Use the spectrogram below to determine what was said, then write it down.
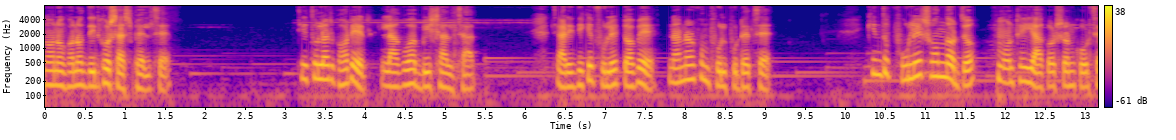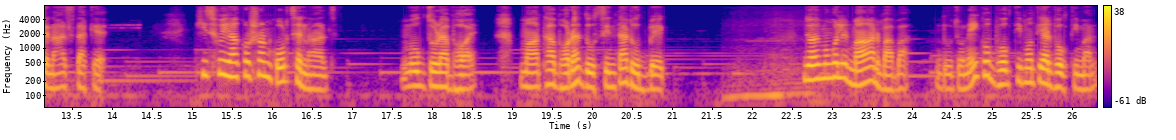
ঘন ঘন দীর্ঘশ্বাস ফেলছে। তেতলার ঘরের লাগোয়া বিশাল ছাদ। চারিদিকে ফুলের টবে নানা রকম ফুল ফুটেছে। কিন্তু ফুলের সৌন্দর্য মোটেই আকর্ষণ করছে না আজ তাকে। কিছুই আকর্ষণ করছে না আজ। মুখ জোড়া ভয়, মাথা ভরা দুশ্চিন্তার উদ্বেগ। জয়মঙ্গলের মা আর বাবা দুজনেই খুব ভক্তিমতী আর ভক্তিমান।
